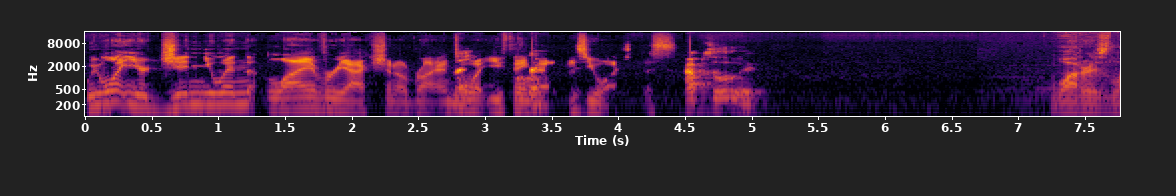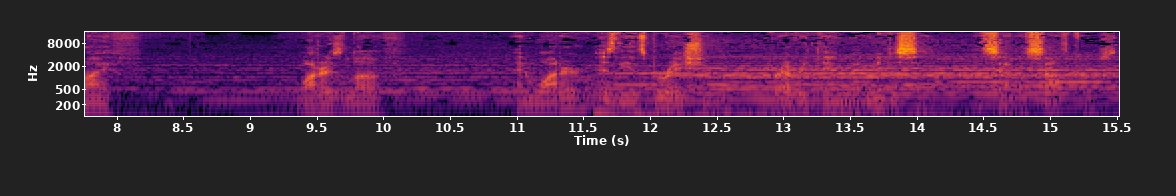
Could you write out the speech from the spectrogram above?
We want your genuine live reaction, O'Brian, to what you think Okay. as you watch this. Absolutely. Water is life. Water is love. And water is the inspiration for everything magnificent at Sandals South Coast.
